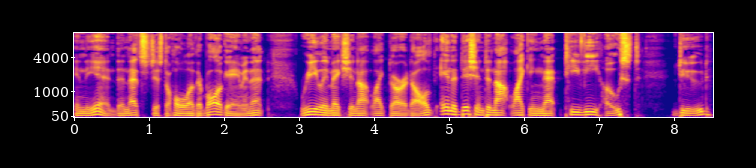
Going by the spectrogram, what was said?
in the end, then that's just a whole other ballgame. And that really makes you not like Dar Adal, in addition to not liking that TV host dude.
